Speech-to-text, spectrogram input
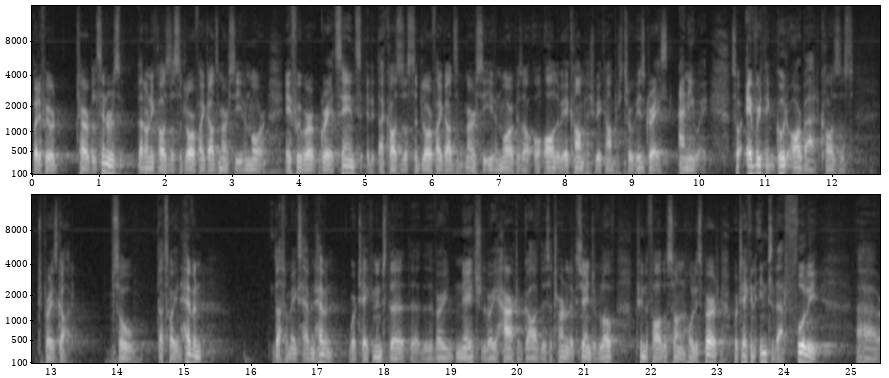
But if we were terrible sinners, that only causes us to glorify God's mercy even more. If we were great saints, it, that causes us to glorify God's mercy even more because all, all, that we accomplish, we accomplish through His grace anyway. So everything, good or bad, causes us to praise God. So that's why in heaven, that's what makes heaven heaven. We're taken into the, the, the, very nature, the very heart of God, this eternal exchange of love between the Father, Son, and Holy Spirit. We're taken into that fully, uh, uh,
